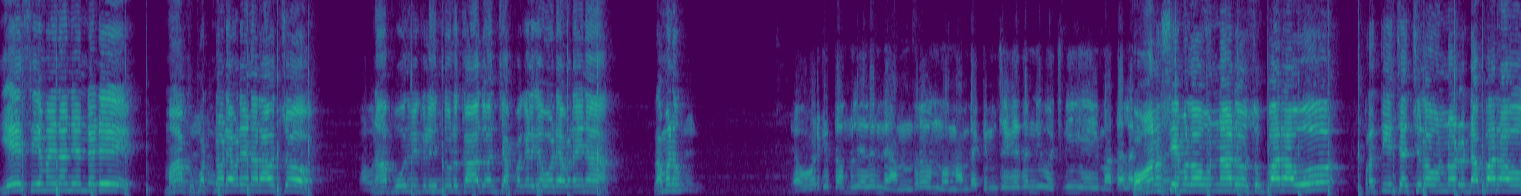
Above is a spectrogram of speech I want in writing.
ఏ సీమైనా నేను రెడీ. మాకు పుట్టినోడు ఎవడైనా రావచ్చు. నా పూర్వీకులు హిందువులు కాదు అని చెప్పగలిగేవాడు ఎవడైనా. రమణు. అవునండి. ఎవరికి దమ్ము లేదండి. అందరూ మన దగ్గర నుంచే కదండి వచ్చిన మతాలు కోనసీమలో ఉన్నాడు సుబ్బారావు. ప్రతి చర్చిలో ఉన్నాడు డబ్బారావు.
